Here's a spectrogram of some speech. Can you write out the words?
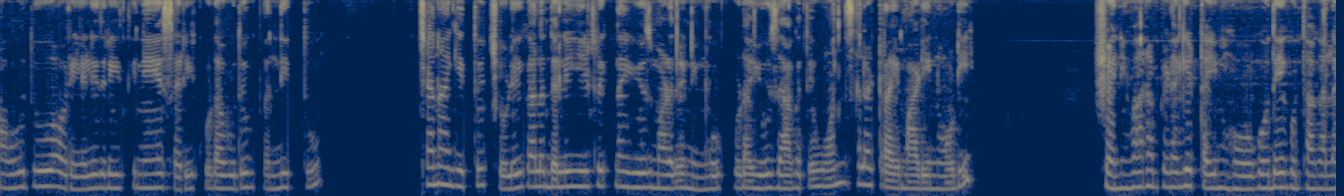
ಹೌದು, ಅವ್ರು ಹೇಳಿದ ರೀತಿಯೇ ಸರಿ ಕೂಡ ಹುದುಗ್ ಬಂದಿತ್ತು. ಚೆನ್ನಾಗಿತ್ತು. ಚಳಿಗಾಲದಲ್ಲಿ ಈ ಟ್ರಿಕ್ನ ಯೂಸ್ ಮಾಡಿದ್ರೆ ನಿಮಗೂ ಕೂಡ ಯೂಸ್ ಆಗುತ್ತೆ. ಒಂದು ಸಲ ಟ್ರೈ ಮಾಡಿ ನೋಡಿ. ಶನಿವಾರ ಬೆಳಗ್ಗೆ ಟೈಮ್ ಹೋಗೋದೇ ಗೊತ್ತಾಗಲ್ಲ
